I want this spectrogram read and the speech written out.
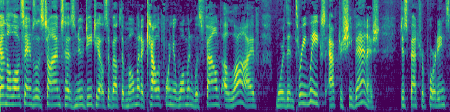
And the Los Angeles Times has new details about the moment a California woman was found alive more than three weeks after she vanished. Dispatch reportings,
